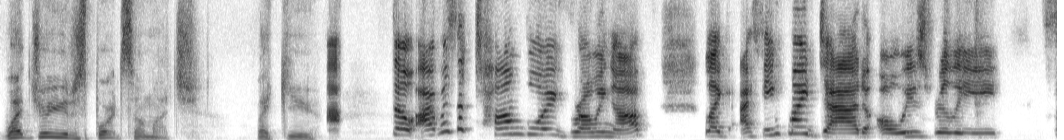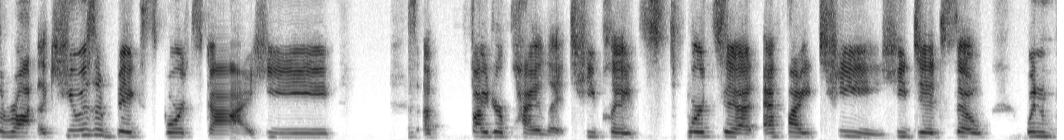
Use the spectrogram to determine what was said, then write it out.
what drew you to sports so much? Like you. So I was a tomboy growing up. Like I think my dad always really thrived. Like he was a big sports guy. He was a fighter pilot. He played sports at FIT. He did so when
